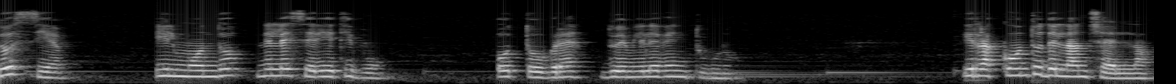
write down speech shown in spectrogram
Dossier Il mondo nelle serie tv Ottobre 2021 Il racconto dell'ancella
